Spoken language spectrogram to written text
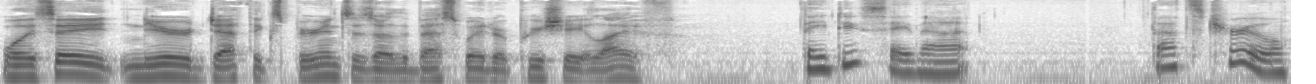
Well, they say near death experiences are the best way to appreciate life. They do say that. That's true.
